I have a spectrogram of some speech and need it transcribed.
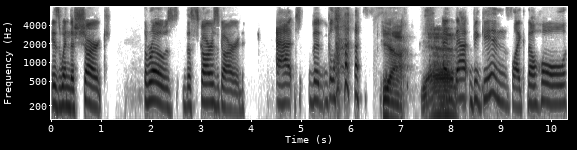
is when the shark throws the Skarsgård at the glass Yeah. yeah and that begins like the whole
